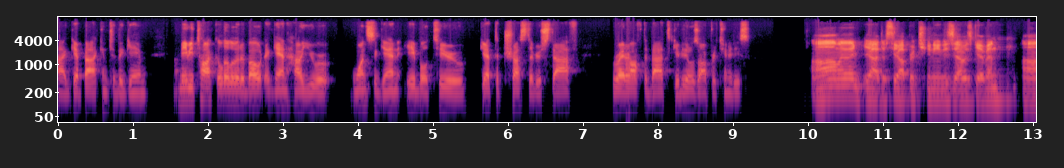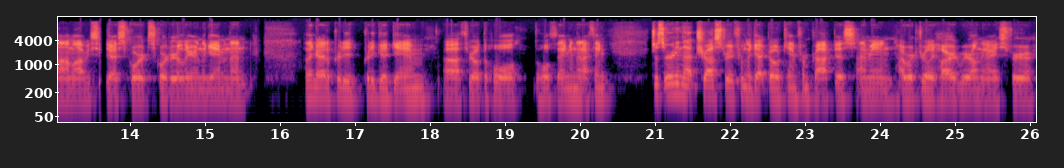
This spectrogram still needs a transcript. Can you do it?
uh, get back into the game. Maybe talk a little bit about again how you were once again able to get the trust of your staff right off the bat to give you those opportunities? Um, I think yeah, just the opportunities I was given. Um, obviously I scored scored earlier in the game, and then I think I had a pretty pretty good game uh, throughout the whole the whole thing. And then I think just earning that trust right from the get go came from practice. I mean, I worked really hard. We were on the ice for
